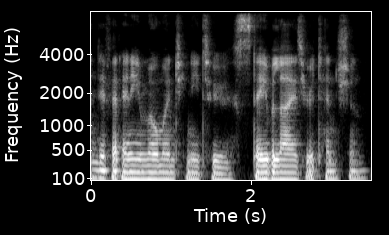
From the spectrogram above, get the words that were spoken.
And if at any moment you need to stabilize your attention,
